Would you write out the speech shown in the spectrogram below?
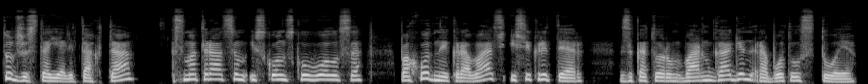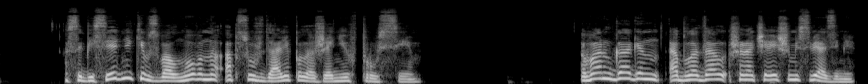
Тут же стояли тахта с матрацем из конского волоса, походная кровать и секретер, за которым Варнгаген работал стоя. Собеседники взволнованно обсуждали положение в Пруссии. Варнгаген обладал широчайшими связями.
